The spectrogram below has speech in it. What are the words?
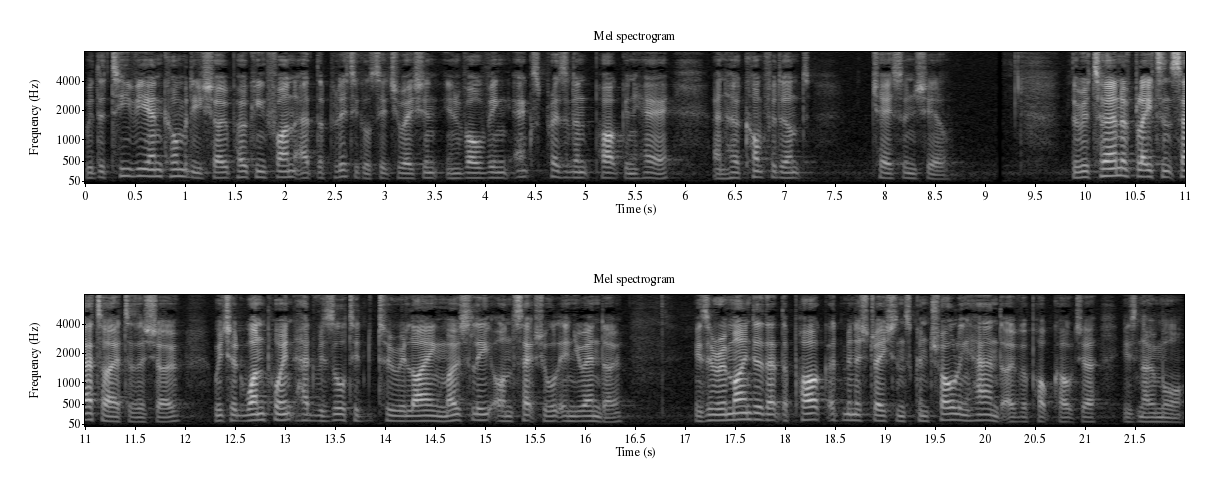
with the TVN comedy show poking fun at the political situation involving ex President Park Geun hye and her confidant Chae Sun Shil. The return of blatant satire to the show, which at one point had resorted to relying mostly on sexual innuendo, is a reminder that the Park administration's controlling hand over pop culture is no more.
